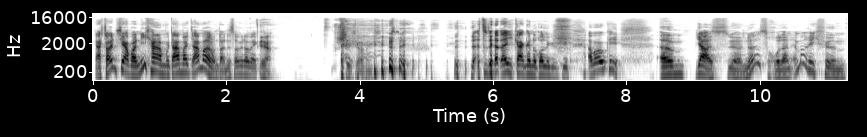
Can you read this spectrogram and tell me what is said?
Das sollten sie aber nicht haben, damals, damals, und dann ist er wieder weg. Ja. Verstehe ich auch nicht. also der hat eigentlich gar keine Rolle gespielt. Aber okay. Ähm, ja, es äh, ne, ist Roland Emmerich-Film.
